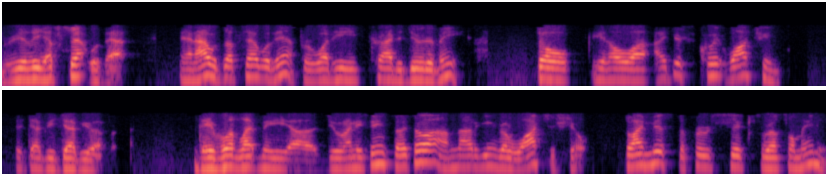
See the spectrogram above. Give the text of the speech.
really upset with that. And I was upset with him for what he tried to do to me. So, you know, uh, I just quit watching the WWF. They wouldn't let me uh, do anything. So I thought, oh, I'm not even going to watch the show. So I missed the first six WrestleMania.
